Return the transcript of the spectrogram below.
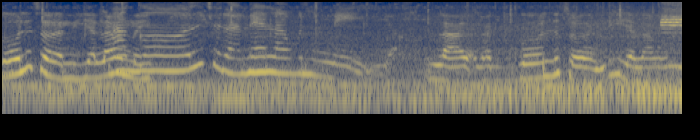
గోలు చూడండి ఎలా నా ఉన్నాయి గోల్ చూడండి ఎలా ఉన్నాయి గోళ్ళు చూడండి ఎలా ఉన్నాయి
